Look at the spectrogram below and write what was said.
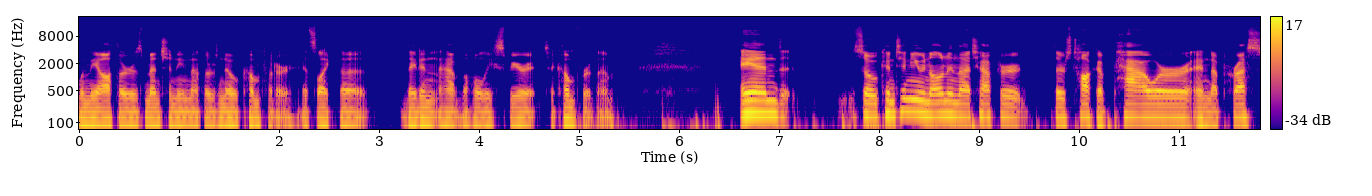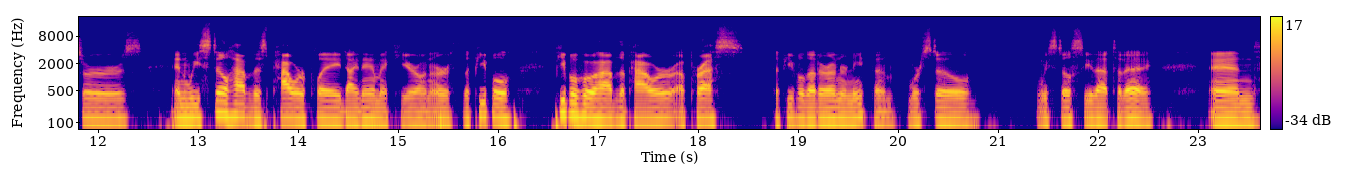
when the author is mentioning that there's no comforter. It's like the they didn't have the Holy Spirit to comfort them. And so continuing on in that chapter, there's talk of power and oppressors, and we still have this power play dynamic here on earth. The people people who have the power oppress the people that are underneath them. We're still we still see that today. And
